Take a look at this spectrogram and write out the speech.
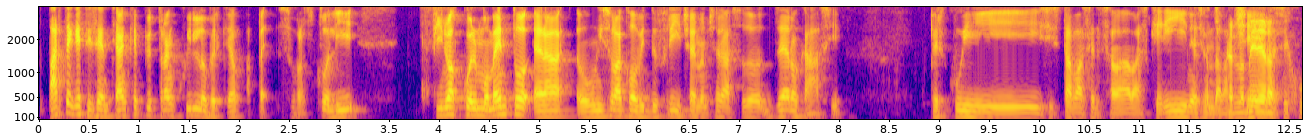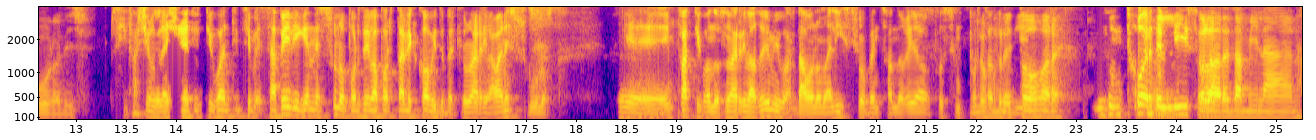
a parte che ti senti anche più tranquillo perché, vabbè, soprattutto lì, fino a quel momento era un'isola covid free, cioè non c'era stato zero casi. Per cui si stava senza mascherine, si andava Perlomeno era sicuro, dici. Si facevano le cene tutti quanti insieme. Sapevi che nessuno poteva portare il covid perché non arrivava nessuno. E infatti, quando sono arrivato io mi guardavano malissimo pensando che io fossi un portatore L'untore. di un untore dell'isola. da Milano.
